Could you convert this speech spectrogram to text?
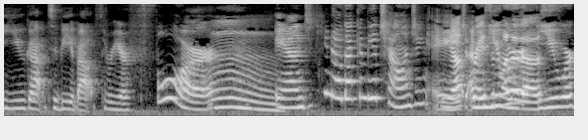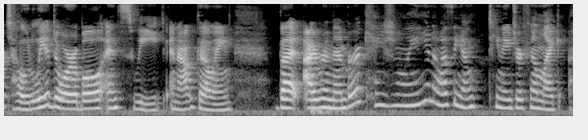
you got to be about three or four, mm. and you know that can be a challenging age. Yep, raising you one were, of those. You were totally adorable and sweet and outgoing, But I remember occasionally, you know, as a young teenager, feeling like oh,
